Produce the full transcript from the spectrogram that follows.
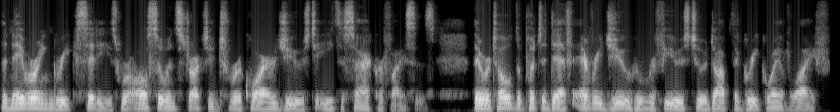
the neighboring Greek cities were also instructed to require Jews to eat the sacrifices. They were told to put to death every Jew who refused to adopt the Greek way of life.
